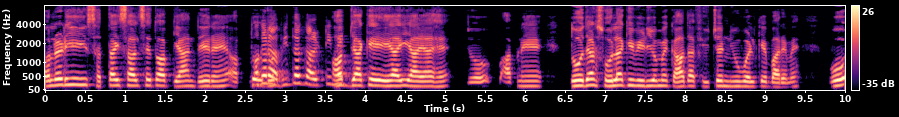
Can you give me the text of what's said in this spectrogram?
ऑलरेडी सत्ताईस साल से तो आप ज्ञान दे रहे हैं अब तो मगर अभी तक अल्टीमेट अब जाके एआई आया है जो आपने 2016 की वीडियो में कहा था फ्यूचर न्यू वर्ल्ड के बारे में वो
